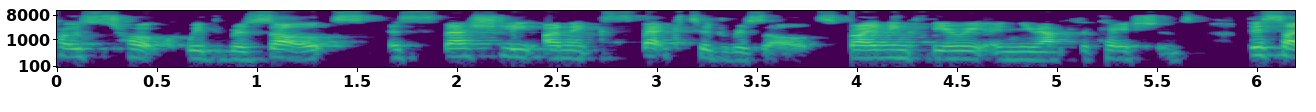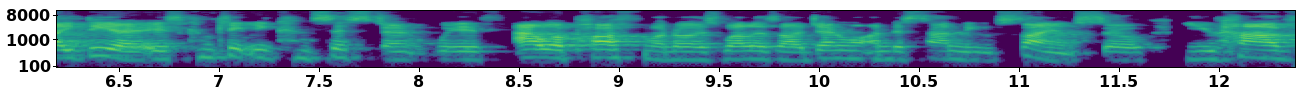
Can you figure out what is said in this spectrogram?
post hoc with results, especially unexpected results, driving theory and new applications. This idea is completely consistent with our path model as well as our general understanding of science. So you have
